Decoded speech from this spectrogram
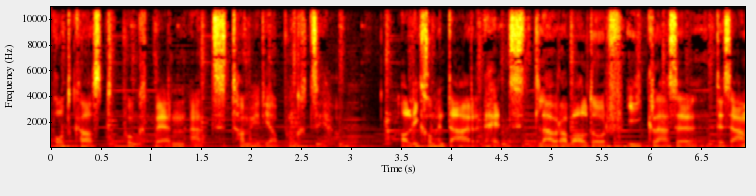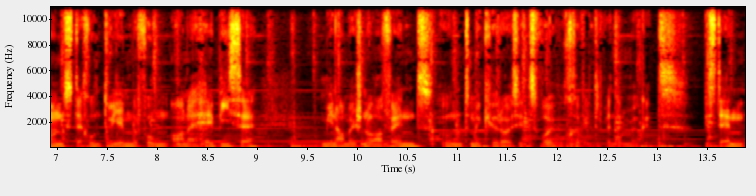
podcast.bern.tamedia.ch. Alle Kommentare hat Laura Waldorf eingelesen. Der Sound der kommt wie immer vom Anne Hebise. Mein Name ist Noah Fend und wir hören uns in zwei Wochen wieder, wenn ihr mögt. Bis dann,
